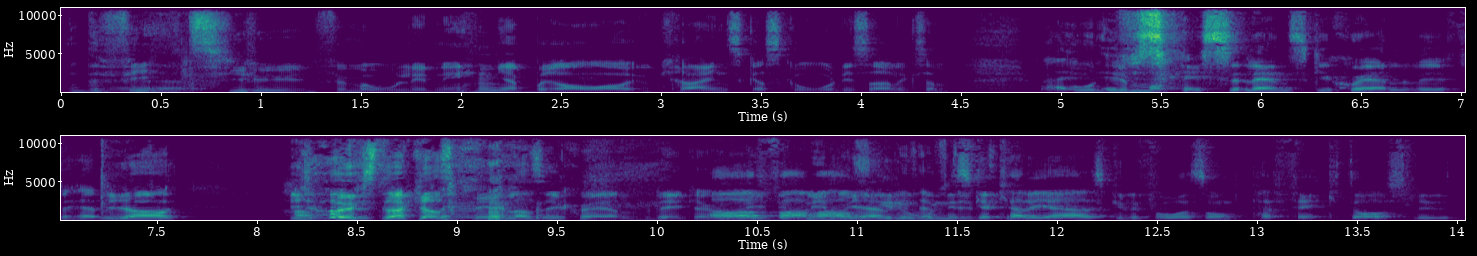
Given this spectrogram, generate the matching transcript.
Det finns ju förmodligen inga bra ukrainska skådisar liksom. Nej, Och det må- sig Zelensky själv är för helvete. Ja. Ja just det, han kan spela sig själv. Det kanske Ja, blir, fan vad hans ironiska häftigt. karriär skulle få ett sånt perfekt avslut.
